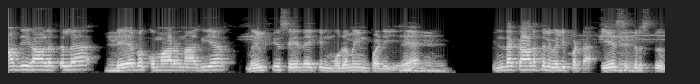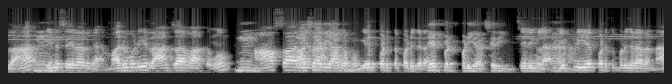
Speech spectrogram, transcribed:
ஆதி காலத்துல. தேவகுமாரனாகிய மெல்கி சேதைக்கின் முறைமையின்படியே. இந்த காலத்துல வெளிப்பட்ட இயேசு. கிறிஸ்து தான். என்ன செய்யறாருங்க மறுபடியும் ராஜாவாகவும். ஆசாரியாகவும் ஏற்படுத்தப்படுகிறார் ஏற்படுத்தப்படுகிறார் சரிங்க சரிங்களா. எப்படி ஏற்படுத்தப்படுகிறாருன்னா.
